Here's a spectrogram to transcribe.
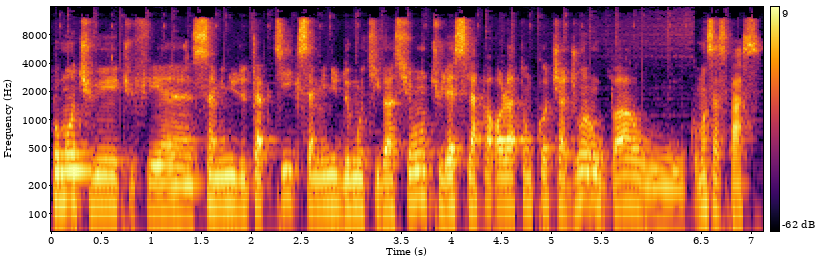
Comment tu es? Tu fais 5 minutes de tactique, 5 minutes de motivation, tu laisses la parole à ton coach adjoint ou pas? Ou Comment ça se passe?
